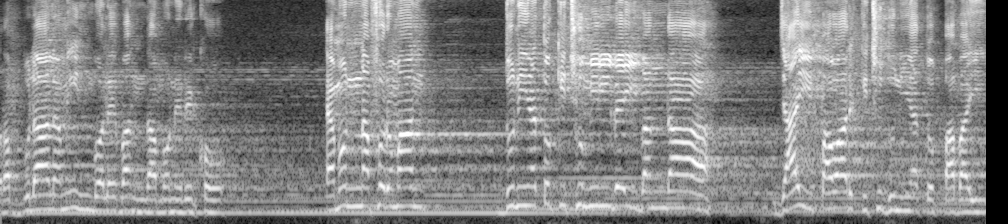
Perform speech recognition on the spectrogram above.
রব্বুল আলামিন বলে, বান্দা, মনে রেখো, এমন না ফরমান দুনিয়া তো কিছু মিলবেই বান্দা। যাই পাওয়ার কিছু দুনিয়া তো পাবাই।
